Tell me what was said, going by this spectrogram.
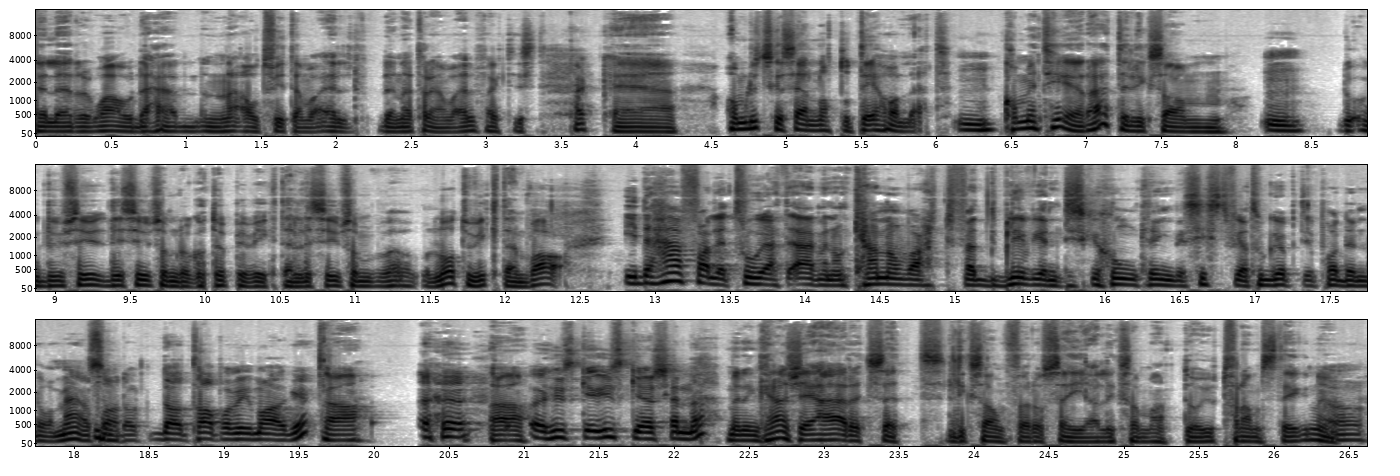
Eller wow, det här, den här outfiten var eld. Den här tröjan var eld faktiskt. Tack. Eh, om du ska säga något åt det hållet. Kommentera inte liksom. Du, du ser, det ser ut som du har gått upp i vikt. Eller det ser ut som, låt vikten vara. I det här fallet tror jag att det även om kan ha varit, för att det blev ju en diskussion kring det sist, för jag tog upp det i podden då med. Jag sa då, då ta på min mage. Ja. Ja. hur, ska, hur ska jag känna? Men den kanske är ett sätt liksom, för att säga liksom, att du har gjort framsteg nu. Ja.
